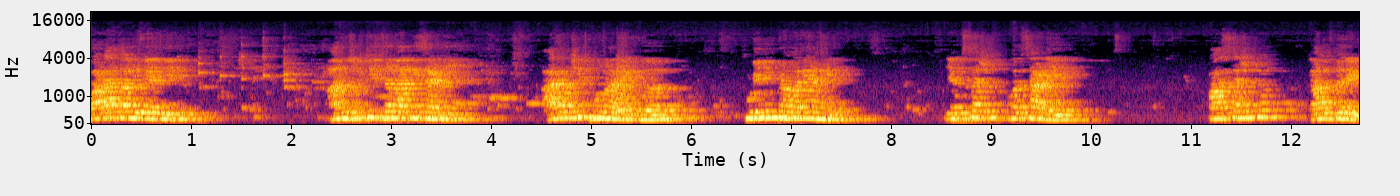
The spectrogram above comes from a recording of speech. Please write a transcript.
वाडा तालुक्यातील अनुसूचित जमातीसाठी आरक्षित होणारे गण पुढील प्रमाणे आहेत एकसष्ट वरसाडे पासष्ट गालतरे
